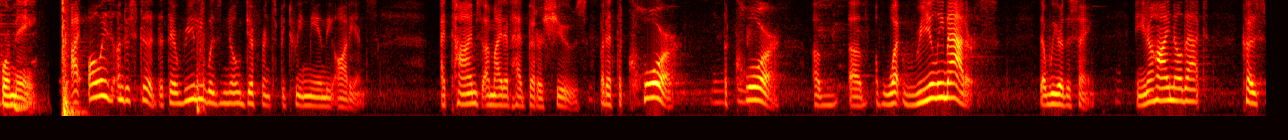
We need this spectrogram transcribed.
for me. I always understood that there really was no difference between me and the audience. At times, I might have had better shoes, but at the core, the core of, of, of what really matters, that we are the same. And you know how I know that? Because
